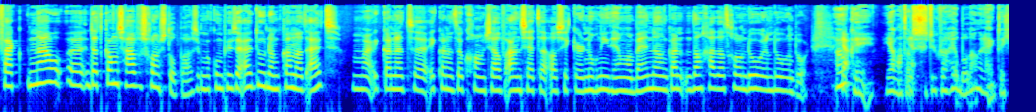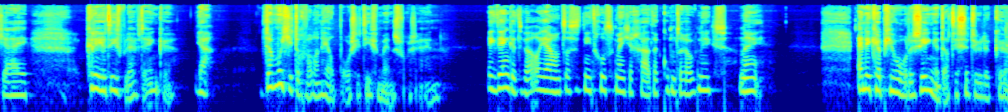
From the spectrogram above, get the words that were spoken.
Vaak, nou, uh, dat kan s'avonds gewoon stoppen. Als ik mijn computer uitdoe, dan kan dat uit. Maar ik kan het, uh, ik kan het ook gewoon zelf aanzetten als ik er nog niet helemaal ben. Dan, kan, dan gaat dat gewoon door en door en door. Oké, okay. ja. ja. want dat ja. is natuurlijk wel heel belangrijk dat jij creatief blijft denken. Ja. Daar moet je toch wel een heel positieve mens voor zijn. Ik denk het wel, ja, want als het niet goed met je gaat, dan komt er ook niks. Nee. En ik heb je horen zingen. Dat is natuurlijk, uh,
